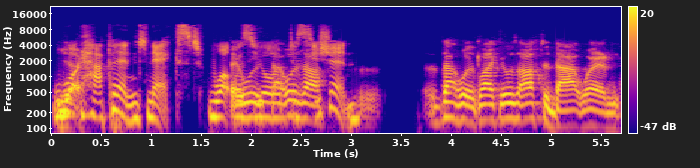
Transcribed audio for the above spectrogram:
Yeah. What happened next? What was, was, your decision? Was after, that was like, it was after that when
